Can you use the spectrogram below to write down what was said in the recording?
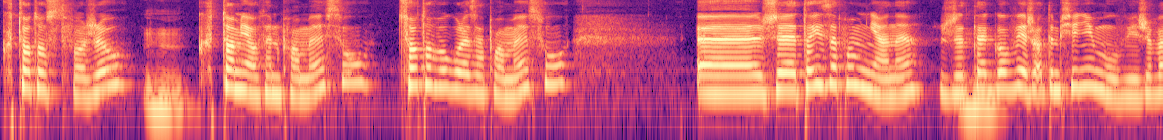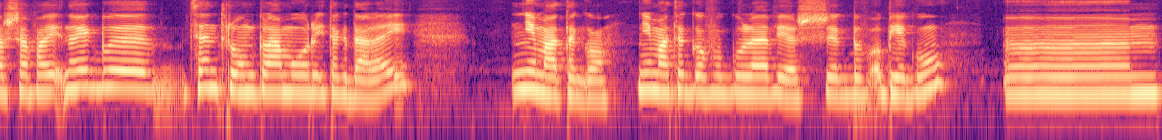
kto to stworzył, Mhm. kto miał ten pomysł, co to w ogóle za pomysł, że to jest zapomniane, że Mhm. tego, wiesz, o tym się nie mówi, że Warszawa, no jakby centrum, glamour i tak dalej, nie ma tego, nie ma tego w ogóle, wiesz, jakby w obiegu. Ym,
